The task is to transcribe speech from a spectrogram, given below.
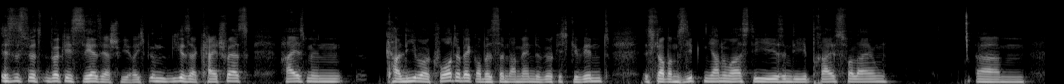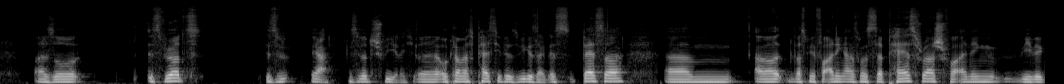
es wird wirklich sehr, sehr schwierig. Ich bin, wie gesagt, Kai Trask, Heisman, Kaliber Quarterback, ob es dann am Ende wirklich gewinnt. Ich glaube, am 7. Januar die, sind die Preisverleihung. Ähm, also es wird es, ja, es wird schwierig. Äh, Oklahoma's Passive ist, wie gesagt, ist besser. Ähm, aber was mir vor allen Dingen Angst macht, ist der Pass Rush. Vor allen Dingen, wie wir,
